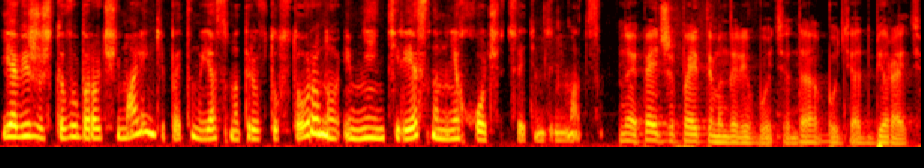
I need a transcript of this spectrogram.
Я вижу, что выбор очень маленький, поэтому я смотрю в ту сторону, и мне интересно, мне хочется этим заниматься. Ну и опять же по этой модели будете, да, будете отбирать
